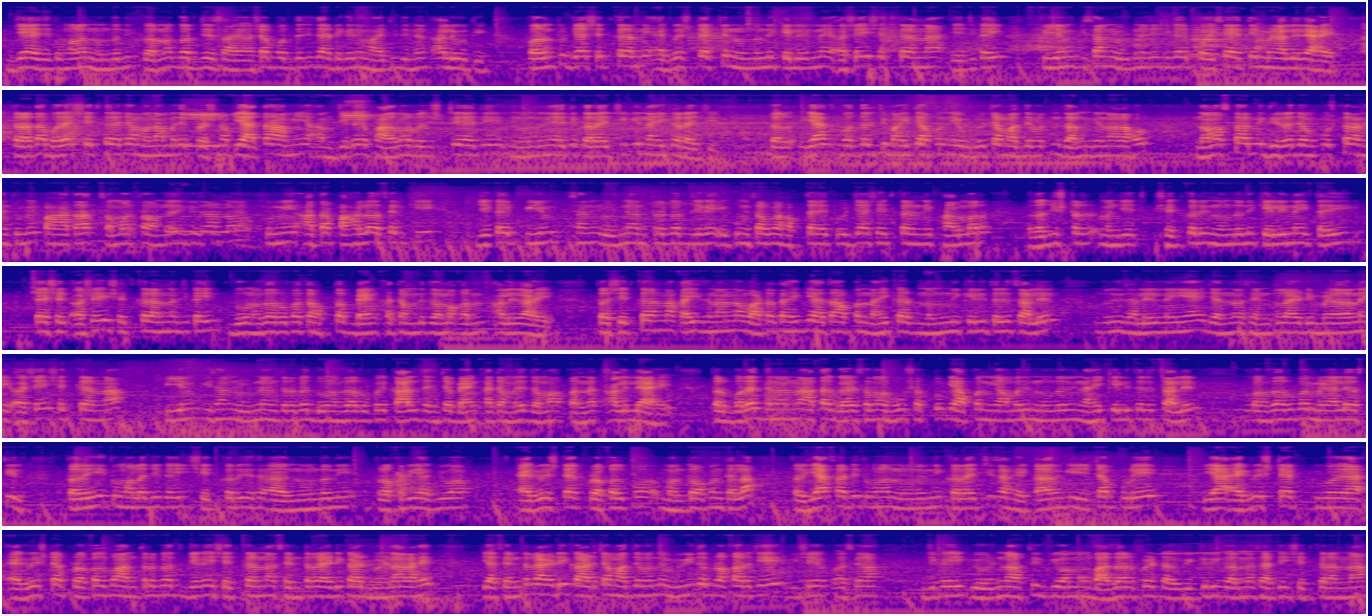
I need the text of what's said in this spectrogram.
जे आहे ते तुम्हाला नोंदणी करणं गरजेचं आहे. अशा पद्धतीची त्या ठिकाणी माहिती देण्यात आली होती. परंतु ज्या शेतकऱ्यांनी ॲग्रेस्टॅकची नोंदणी केलेली नाही अशाही शेतकऱ्यांना याची काही पी एम किसान योजनेचे जे काही पैसे आहेत ते मिळालेले आहे तर आता बऱ्याच शेतकऱ्याच्या मनामध्ये प्रश्न की आता आम्ही आमची काही फार्मर रजिस्ट्री आहे ते नोंदणी आहे ती करायची की नाही करायची? तर याचबद्दलची माहिती आपण या व्हिडिओच्या माध्यमातून जाणून घेणार आहोत. नमस्कार मी धीरज अंकुशकर आणि तुम्ही पाहत आहात समर्थ ऑनलाईन मित्रांनो. तुम्ही आता पाहिलं असेल की जे काही पी एम किसान योजनेअंतर्गत जे काही एकोणीसावा हप्ता आहे तो ज्या शेतकऱ्यांनी फार्मर रजिस्टर म्हणजे शेतकरी नोंदणी केली नाही तरी त्या शेत अशाही शेतकऱ्यांना जे काही दोन हजार रुपयाचा हप्ता बँक खात्यामध्ये जमा करण्यात आलेला आहे. तर शेतकऱ्यांना काही जणांना वाटत आहे की आता आपण नाही का नोंदणी केली तरी चालेल. नोंदणी झालेली नाही आहे ज्यांना सेंट्रल आय डी मिळाला नाही अशाही शेतकऱ्यांना पी एम किसान योजनेअंतर्गत दोन हजार रुपये काल त्यांच्या बँक खात्यामध्ये जमा करण्यात आलेले आहे. तर बऱ्याच जणांना आता गैरसमज होऊ शकतो की आपण यामध्ये नोंदणी नाही केली तरी चालेल. दोन हजार रुपये मिळाले असतील तरीही तुम्हाला जे काही शेतकरी नोंदणी प्रक्रिया किंवा ॲग्रिस्टॅग प्रकल्प म्हणतो आपण त्याला तर यासाठी तुम्हाला नोंदणी करायचीच आहे. कारण की याच्यापुढे या ॲग्रिस्टॅग किंवा या ॲग्रिस्टॅग प्रकल्पाअंतर्गत जे काही शेतकऱ्यांना सेंट्रल आय डी कार्ड मिळणार आहे या सेंट्रल आय डी कार्डच्या माध्यमातून विविध प्रकारचे विषयक अशा जे काही योजना असतील किंवा मग बाजारपेठ विक्री करण्यासाठी शेतकऱ्यांना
